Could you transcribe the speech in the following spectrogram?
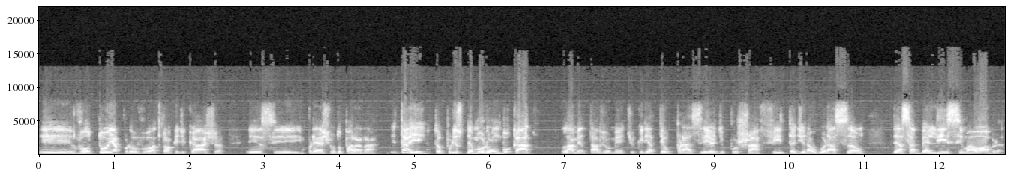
e votou e aprovou a toque de caixa esse empréstimo do Paraná. E está aí. Então, por isso demorou um bocado. Lamentavelmente, eu queria ter o prazer de puxar a fita de inauguração dessa belíssima obra.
